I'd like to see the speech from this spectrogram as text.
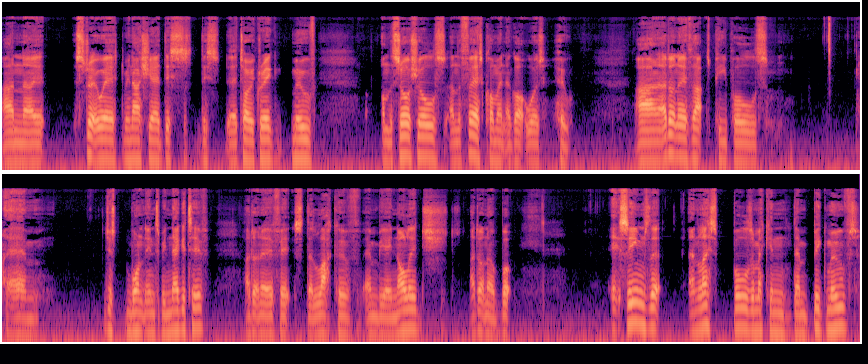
and uh, straight away, I mean, I shared this this uh, Torrey Craig move on the socials, and the first comment I got was "Who?" And I don't know if that's people's um, just wanting to be negative. I don't know if it's the lack of NBA knowledge. I don't know, but it seems that unless Bulls are making them big moves,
